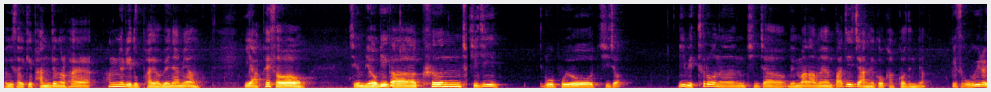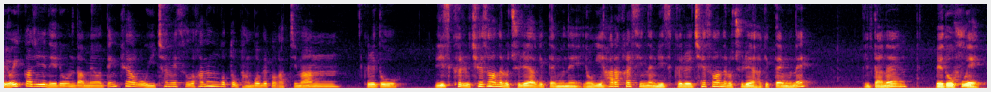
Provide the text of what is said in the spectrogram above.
여기서 이렇게 반등을 할 확률이 높아요. 왜냐면 이 앞에서 지금 여기가 큰 지지로 보여지죠? 이 밑으로는 진짜 웬만하면 빠지지 않을 것 같거든요. 그래서 오히려 여기까지 내려온다면 땡큐하고 2차 매수 하는 것도 방법일 것 같지만 그래도 리스크를 최소한으로 줄여야 하기 때문에 여기 하락할 수 있는 리스크를 최소한으로 줄여야 하기 때문에 일단은 매도 후에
